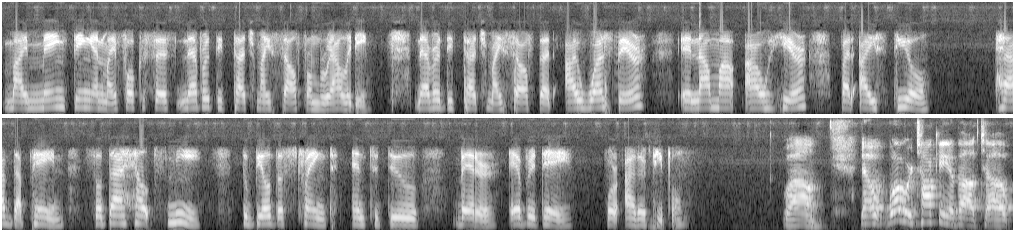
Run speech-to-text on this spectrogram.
my main thing and my focus is never detach myself from reality. Never detach myself that I was there and now I'm out here, but I still have the pain. So that helps me to build the strength and to do better every day for other people. Wow. Now, what we're talking about uh,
